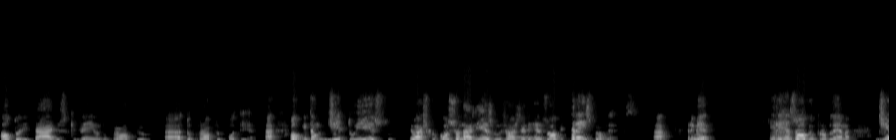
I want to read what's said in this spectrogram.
autoritários que venham do próprio, ah, do próprio poder. Tá? Bom, então, dito isso, eu acho que o constitucionalismo, Jorge, ele resolve três problemas. Tá? Primeiro, ele resolve o problema de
